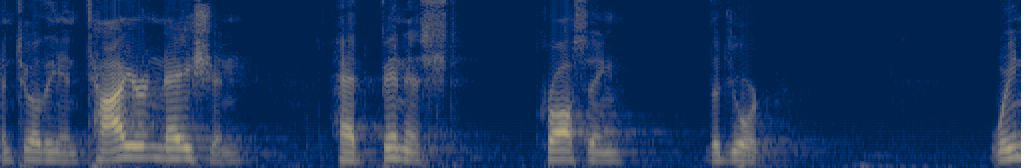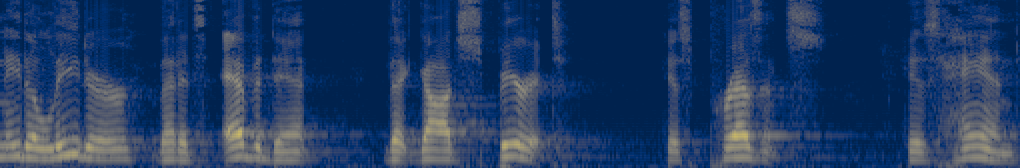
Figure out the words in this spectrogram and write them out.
until the entire nation had finished crossing the Jordan. We need a leader that it's evident that God's Spirit, His presence, His hand,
